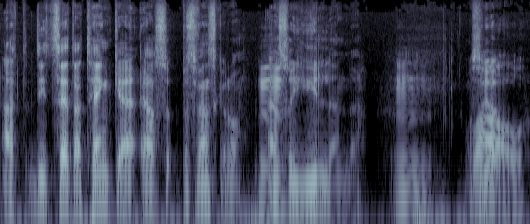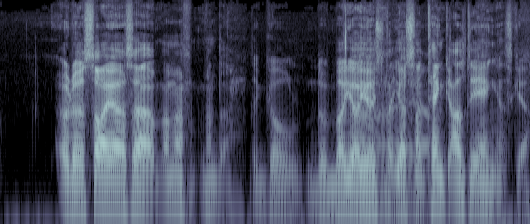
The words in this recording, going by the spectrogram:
att ditt sätt att tänka är så, på svenska då, är Mm. så gyllene. mm. Och, så jag, Wow och då sa jag så här, vänta, the gold, då bara jag, jag, jag, jag, ja. tänker alltid engelska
